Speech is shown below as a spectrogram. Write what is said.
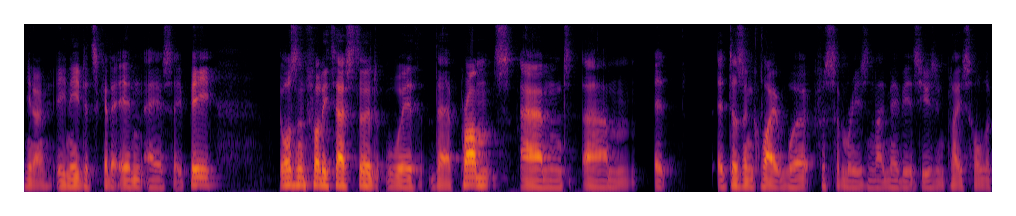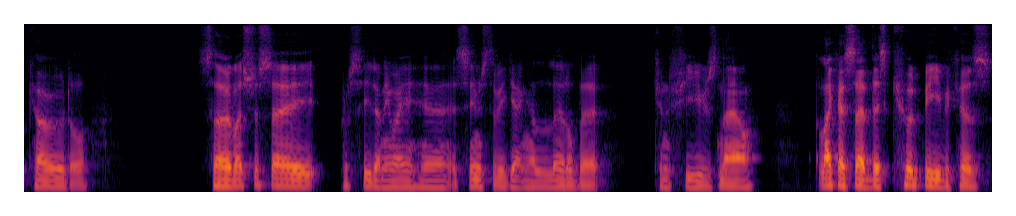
you know he needed to get it in ASAP. It wasn't fully tested with their prompts, and um, it it doesn't quite work for some reason. Like maybe it's using placeholder code or. So let's just say proceed anyway here. It seems to be getting a little bit confused now. Like I said, this could be because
